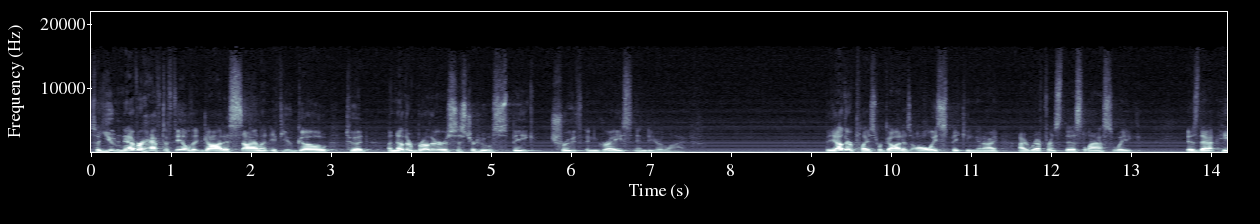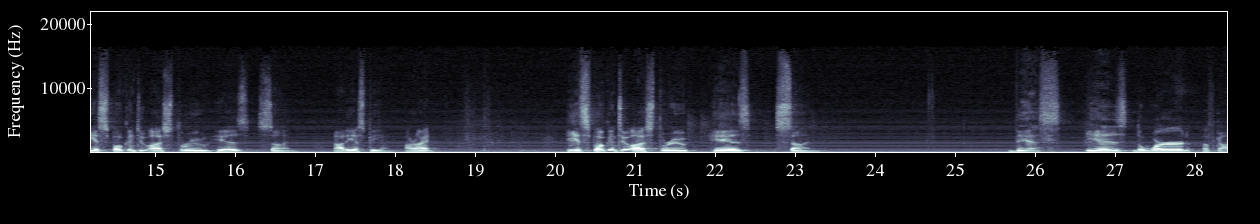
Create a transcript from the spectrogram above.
So you never have to feel that God is silent if you go to a, another brother or sister who will speak truth and grace into your life. The other place where God is always speaking, and I, I referenced this last week, is that He has spoken to us through His Son, not ESPN, all right? He has spoken to us through His Son. This is the Word of God.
